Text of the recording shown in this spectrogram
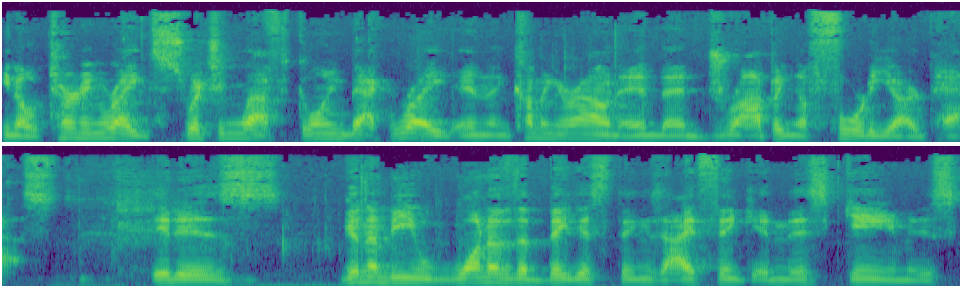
you know turning right, switching left, going back right, and then coming around and then dropping a 40 yard pass. It is going to be one of the biggest things I think in this game is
